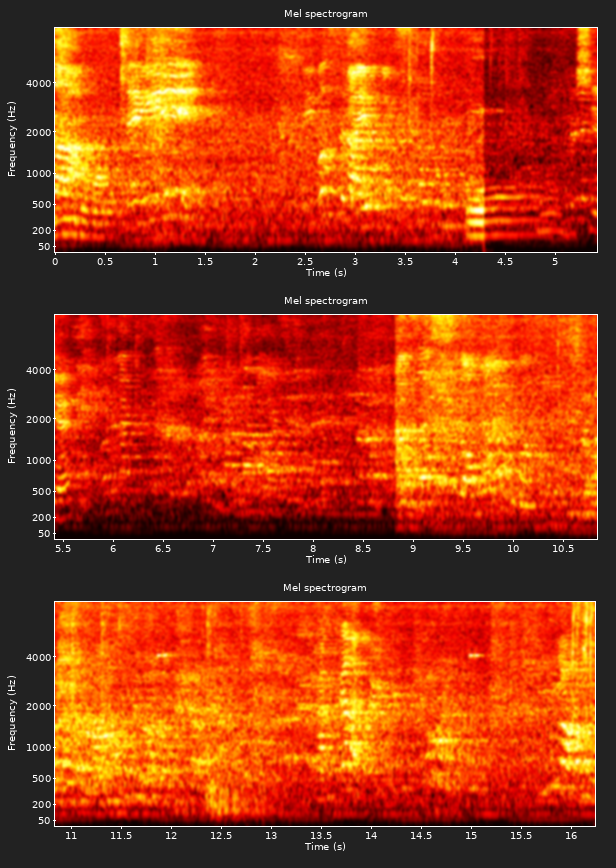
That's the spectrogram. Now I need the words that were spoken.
맛있는 거 봐. 내일 리버스 라이브가 있어. 몇 시에? 여섯 시 넘어갈 것 같아. 잠깐 나갔어.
